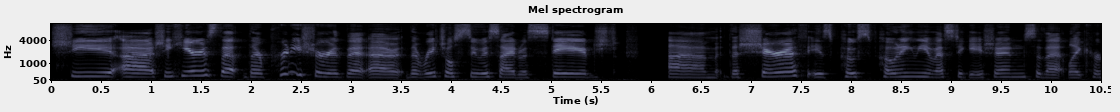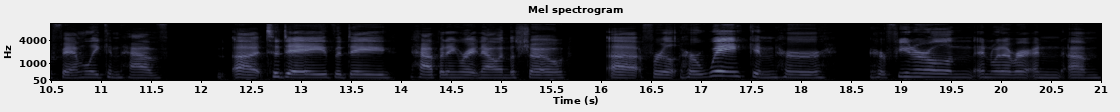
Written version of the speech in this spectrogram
She uh she hears that they're pretty sure that uh that Rachel's suicide was staged. Um the sheriff is postponing the investigation so that like her family can have uh today the day happening right now in the show uh for her wake and her her funeral and and whatever and um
